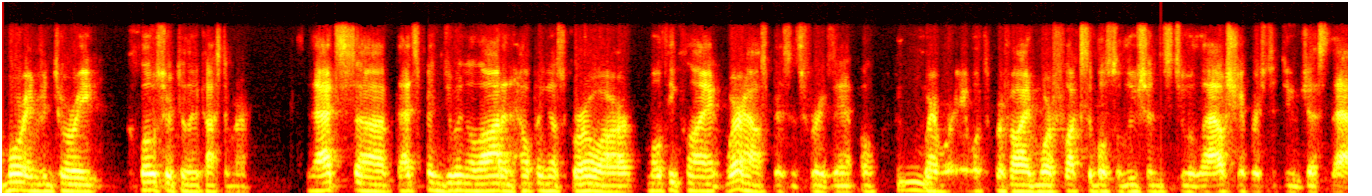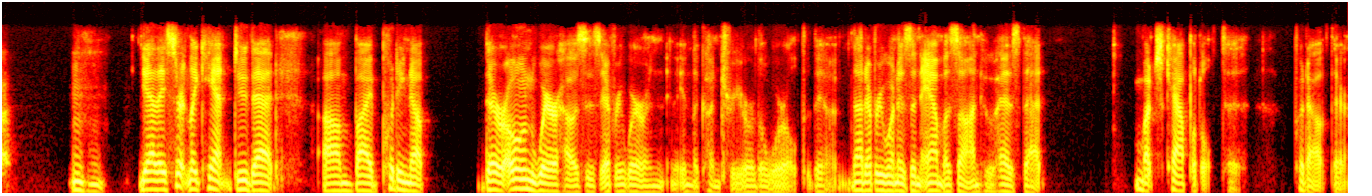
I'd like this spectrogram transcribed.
more inventory closer to the customer that's uh, that's been doing a lot and helping us grow our multi-client warehouse business, for example, mm. where we're able to provide more flexible solutions to allow shippers to do just that. Mm-hmm. Yeah, they certainly can't do that um, by putting up their own warehouses everywhere in in the country or the world. They, not everyone is an Amazon who has that much capital to put out there.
